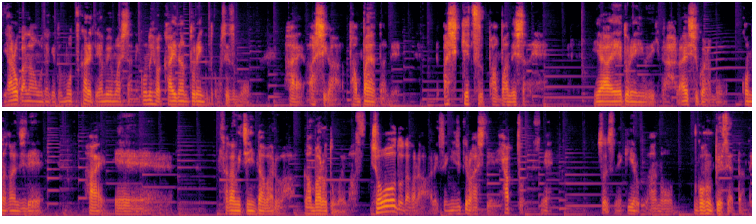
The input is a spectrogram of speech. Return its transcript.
やろうかな思ったけど、もう疲れてやめましたね。この日は階段トレーニングとかもせず、もう、はい、足がパンパンやったんで、足ケツパンパンでしたね。いやー、ええトレーニングできた。来週からもう、こんな感じで、はい、えー、坂道インターバルは頑張ろうと思います。ちょうどだから、あれですね、20キロ走って100分ですね。そうですね、あの、5分ペースやったんで。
